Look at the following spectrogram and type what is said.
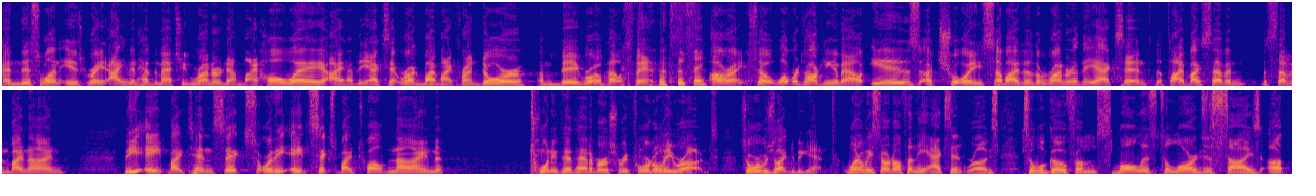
And this one is great. I even have the matching runner down my hallway. I have the accent rug by my front door. I'm a big Royal Palace fan. Thank you. All right, so what we're talking about is a choice of either the runner or the accent, the 5x7, the 7x9, the 8x10-6, or the 8-6 by 12-9 25th anniversary fleur-de-lis rugs. So where would you like to begin? Why don't we start off on the accent rugs? So we'll go from smallest to largest size up.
